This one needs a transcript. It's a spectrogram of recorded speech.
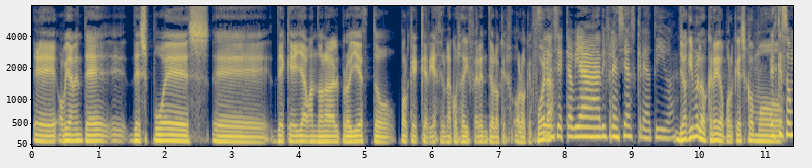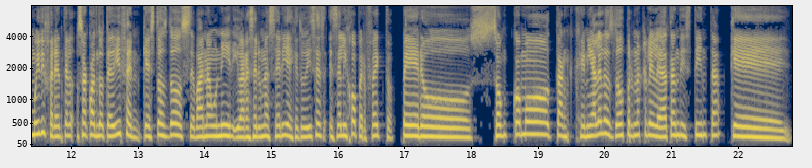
eh, obviamente eh, después eh, de que ella abandonara el proyecto porque quería hacer una cosa diferente o lo que, o lo que fuera. decía que había diferencias creativas. Yo aquí me lo creo porque es como... Es que son muy diferentes. O sea, cuando te dicen que estos dos se van a unir y van a hacer una serie, es que tú dices, es el hijo perfecto. Pero son como tan geniales los dos, pero una genialidad tan distinta que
